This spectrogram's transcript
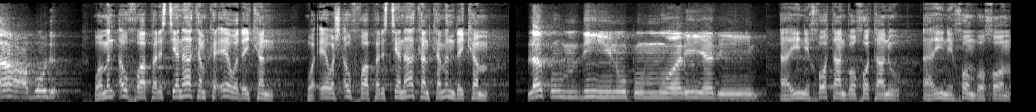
أعبد. ومن ئەو خواپەرستیە ناکەم کە وإيوش أوخوا پرستينا كان كمن ديكم لكم دينكم ولي دين. آيني خوتان بو خوتانو آيني خوم بو خوم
